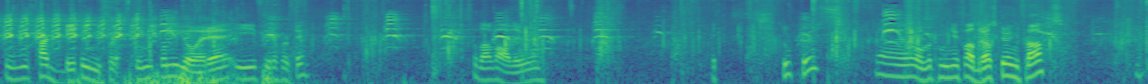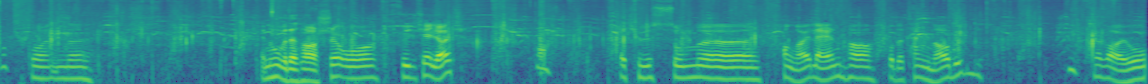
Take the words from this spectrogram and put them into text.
sto ferdig til innflytting på nyåret i 44. Så da var det jo et stort hus. eh, Over 200 kvadrat grunnflat. Og en, eh, en hovedetasje og full kjeller. Et hus som uh, fanga i leiren har både tegna og bygd. Det var jo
